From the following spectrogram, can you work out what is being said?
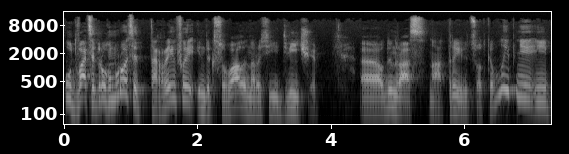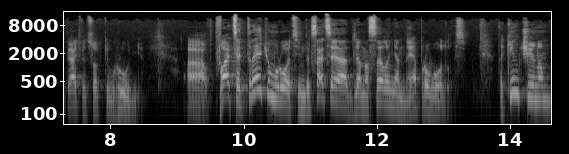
У 2022 році тарифи індексували на Росії двічі: один раз на 3% в липні і 5% в грудні. В 2023 році індексація для населення не проводилась. Таким чином,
